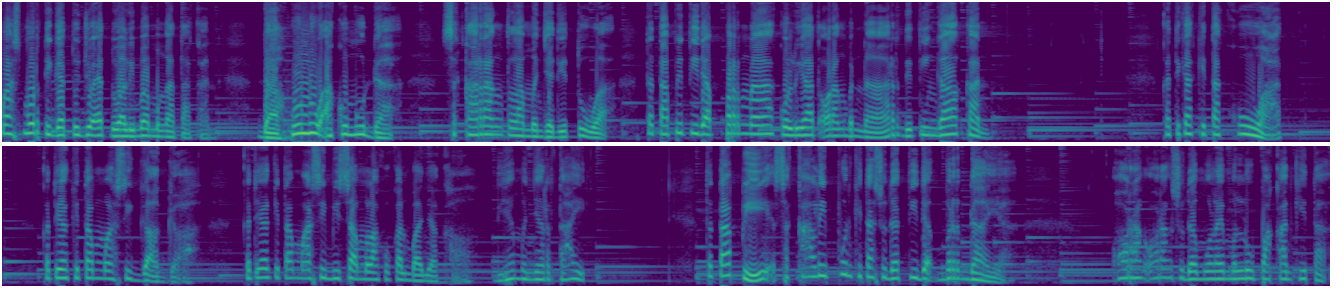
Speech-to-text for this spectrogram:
Mazmur 37 ayat 25 mengatakan, Dahulu aku muda, sekarang telah menjadi tua, tetapi tidak pernah kulihat orang benar ditinggalkan. Ketika kita kuat, ketika kita masih gagah, ketika kita masih bisa melakukan banyak hal, Dia menyertai. Tetapi sekalipun kita sudah tidak berdaya, orang-orang sudah mulai melupakan kita.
